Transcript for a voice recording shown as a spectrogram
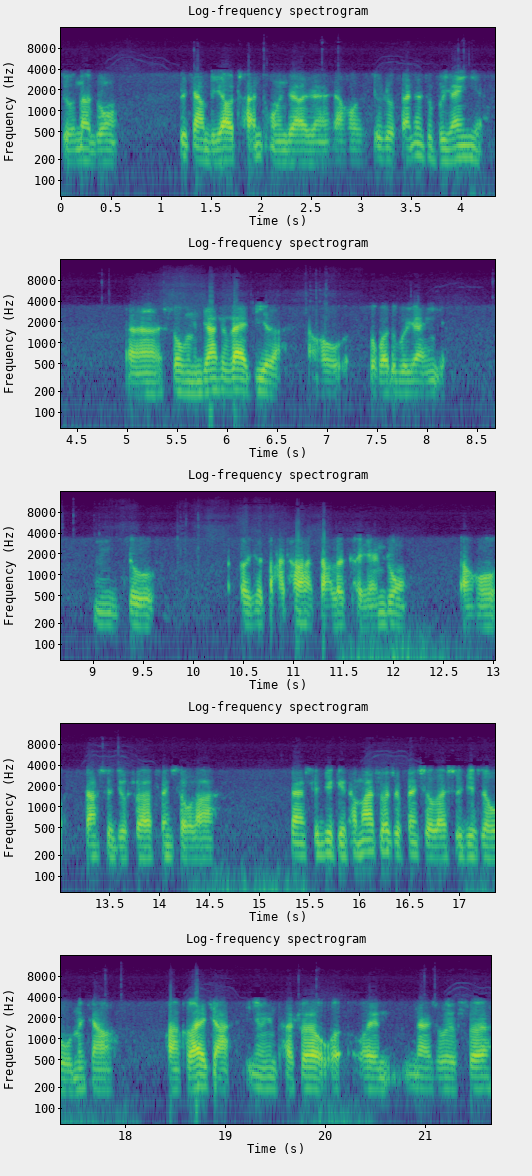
就那种。思想比较传统的人，然后就是反正是不愿意，嗯、说我们家是外地的，然后死活都不愿意，嗯，就而且打他打的可严重，然后当时就说分手了，但实际给他妈说是分手了，实际是我们想缓和一下，因为他说我我也那时候说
